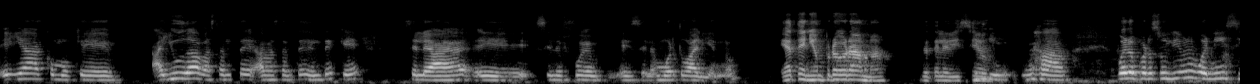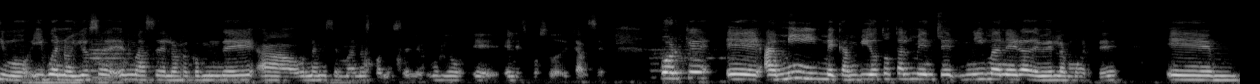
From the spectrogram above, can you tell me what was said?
Ella como que ayuda bastante, a bastante gente que se le, ha, eh, se le fue, se le ha muerto alguien, ¿no? Ella tenía un programa de televisión. Sí, ajá. Bueno, pero su libro es buenísimo. Y bueno, yo sé, es más, se lo recomendé a una de mis hermanas cuando se le murió eh, el esposo de cáncer, porque eh, a mí me cambió totalmente mi manera de ver la muerte, em,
